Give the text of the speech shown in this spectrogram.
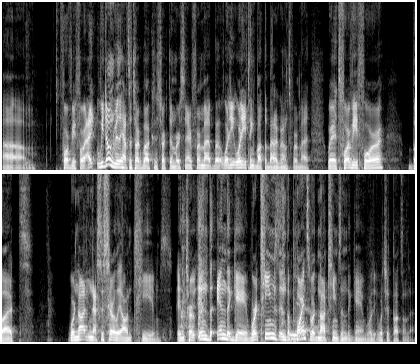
um 4v4. We don't really have to talk about constructed mercenary format, but what do you what do you think about the battlegrounds format where it's 4v4 but we're not necessarily on teams in term in the in the game. We're teams in the yeah. points but not teams in the game. What, what's your thoughts on that?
